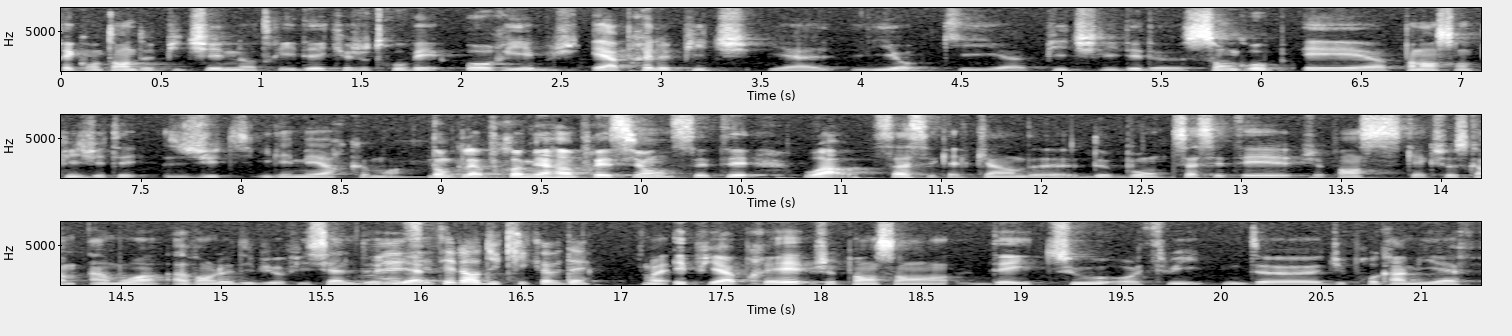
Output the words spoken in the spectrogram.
très content de pitcher notre idée que je trouvais horrible. Et après le pitch, il y a Lio qui euh, pitch l'idée de son groupe. Et euh, pendant son pitch, j'étais zut, il est meilleur que moi. Donc la première impression, c'était waouh, ça c'est quelqu'un de, bon. Ça c'était, je pense, quelque chose comme un mois avant le début officiel de ouais, C'était lors du kick-off day. Ouais. Et puis après, je pense en day 2 ou 3 du programme IF,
